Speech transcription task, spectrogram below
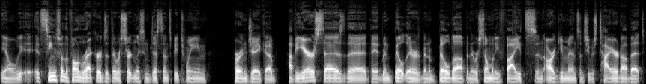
you know it, it seems from the phone records that there was certainly some distance between her and Jacob. Javier says that they had been built there had been a build up and there were so many fights and arguments and she was tired of it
